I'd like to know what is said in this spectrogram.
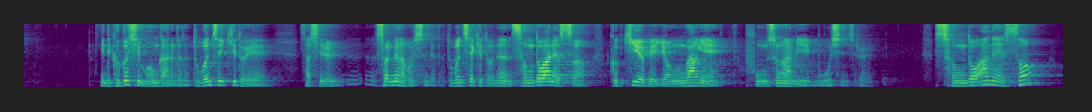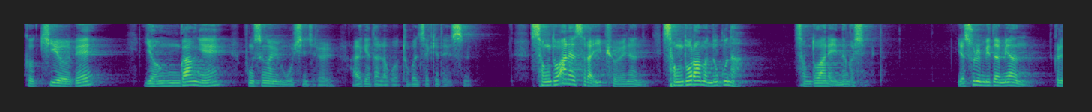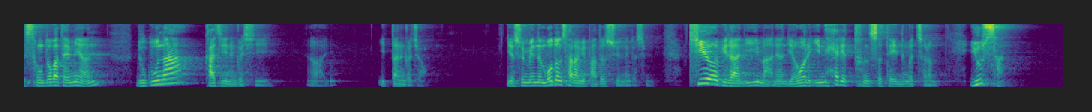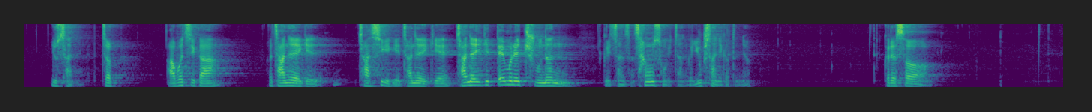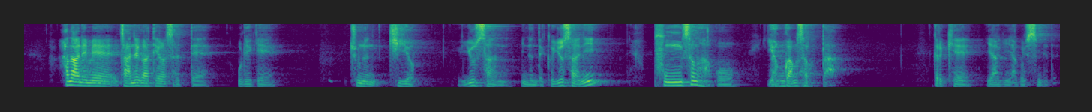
근데 그것이 뭔가 하는 것은 두 번째 기도에 사실 설명하고 있습니다. 두 번째 기도는 성도 안에서 그 기업의 영광의 풍성함이 무엇인지를 성도 안에서 그 기업의 영광의 풍성함이 무엇인지를 알게 해달라고 두 번째 기도했습니다. 성도 안에서라 이 표현은 성도라면 누구나 성도 안에 있는 것입니다. 예수를 믿으면 그래서 성도가 되면 누구나 가지는 것이 어, 있다는 거죠. 예수 믿는 모든 사람이 받을 수 있는 것입니다. 기업이란 이 말은 영어로 inheritance 되어 있는 것처럼 유산, 유산입니다. 즉 아버지가 자녀에게, 자식에게, 자녀에게, 자녀이기 때문에 주는 그 있잖아요. 상속 있잖아요. 그 육산이거든요. 그래서 하나님의 자녀가 되었을 때 우리에게 주는 기업, 유산 있는데 그 유산이 풍성하고 영광스럽다. 그렇게 이야기하고 있습니다.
